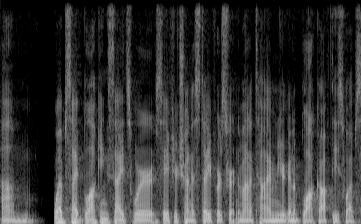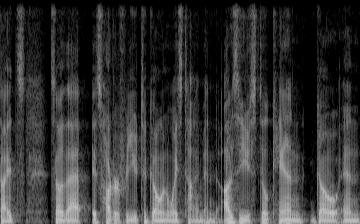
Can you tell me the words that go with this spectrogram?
um, website blocking sites where say if you're trying to study for a certain amount of time you're going to block off these websites so that it's harder for you to go and waste time. And obviously you still can go and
